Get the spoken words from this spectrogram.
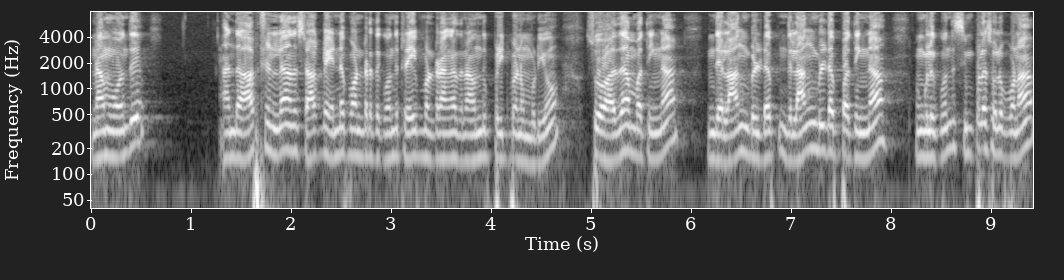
நம்ம வந்து அந்த ஆப்ஷனில் அந்த ஸ்டாக்கில் என்ன பண்ணுறதுக்கு வந்து ட்ரை பண்ணுறாங்க நான் வந்து ப்ரிடிக் பண்ண முடியும். ஸோ அதான் பார்த்தீங்கன்னா இந்த லாங் பில்டப் இந்த லாங் பில்டப் பார்த்தீங்கன்னா உங்களுக்கு வந்து சிம்பிளாக சொல்ல போனால்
